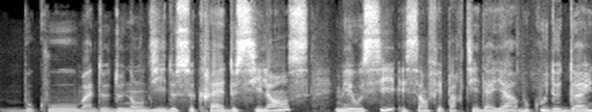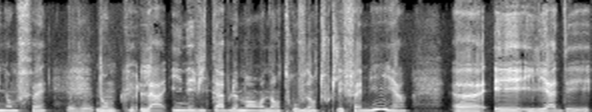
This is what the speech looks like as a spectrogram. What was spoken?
beaucoup bah, de, de non-dits, de secrets, de silence, mais aussi, et ça en fait partie d'ailleurs, beaucoup de deuil non fait. Donc là, inévitablement, on en trouve dans toutes les familles. Et il y a des,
